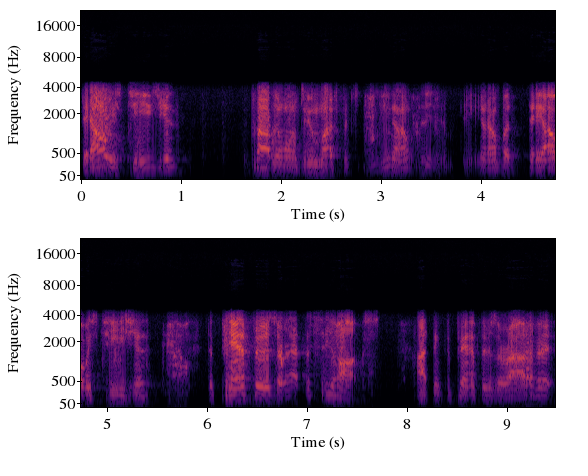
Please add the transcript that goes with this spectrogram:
they always tease you. Probably won't do much, but you know, you know, but they always tease you. The Panthers are at the Seahawks. I think the Panthers are out of it,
